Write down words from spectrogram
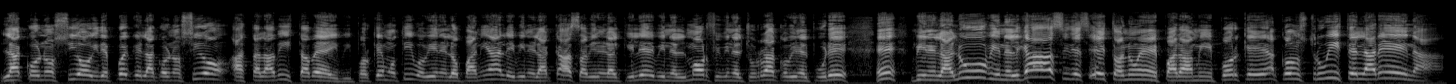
la conoció y después que la conoció, hasta la vista, baby. ¿Por qué motivo? Vienen los pañales, viene la casa, viene el alquiler, viene el morfi, viene el churraco, viene el puré, ¿eh? viene la luz, viene el gas y dice, esto no es para mí, porque construiste en la arena.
